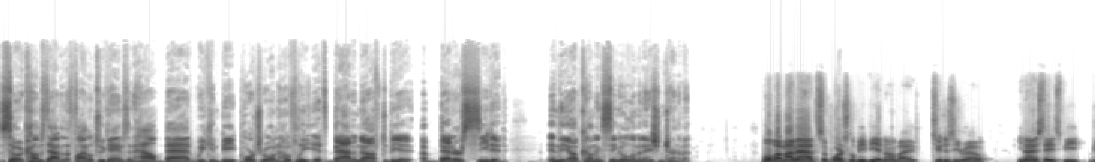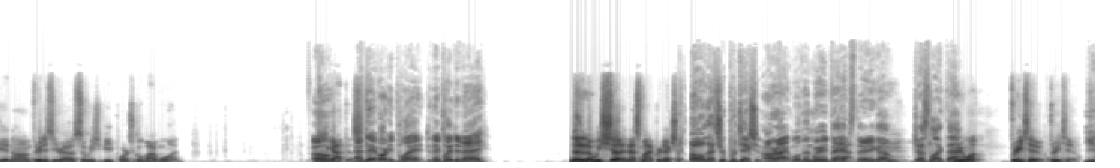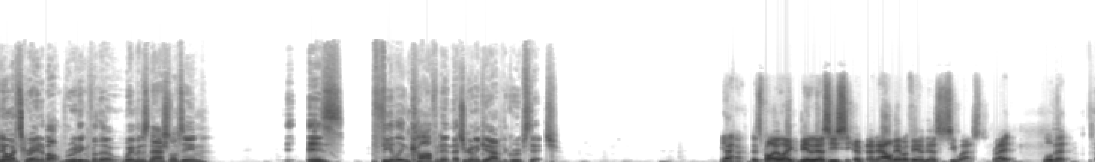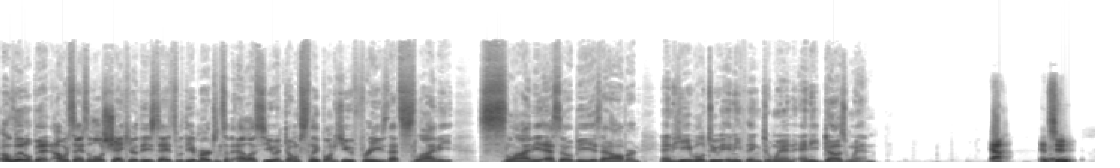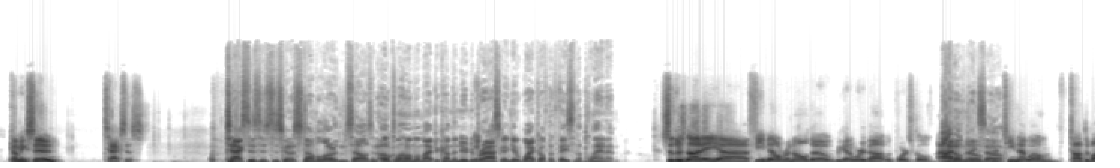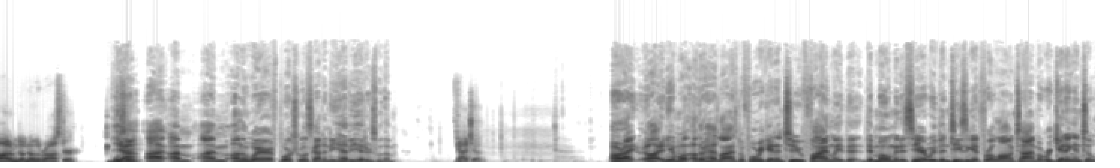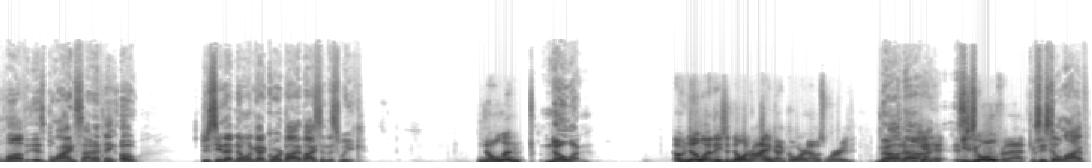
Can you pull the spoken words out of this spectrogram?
So it comes down to the final two games and how bad we can beat Portugal, and hopefully it's bad enough to be a, a better seeded in the upcoming single elimination tournament. Well, by my math, so Portugal beat Vietnam by two to zero. United States beat Vietnam three to zero, so we should beat Portugal by one. So we oh, got this. And they've already played. Did they play today? No, no, no, we should. That's my prediction. Oh, that's your prediction. All right. Well, then we advance. There you go. Just like that. Three one, three two, three two. You know what's great about rooting for the women's national team is feeling confident that you're going to get out of the group stage. Yeah, it's probably like being an SEC, an Alabama fan in the SEC West, right? A little bit. A little bit. I would say it's a little shakier these days with the emergence of LSU. And don't sleep on Hugh Freeze. That slimy, slimy SOB is at Auburn. And he will do anything to win. And he does win. Yeah, and soon, coming soon, Texas. Texas is just going to stumble over themselves. And Oklahoma might become the new Nebraska and get wiped off the face of the planet. So there's not a uh, female Ronaldo we got to worry about with Portugal. I don't know think so. their team that well, top to bottom. Don't know the roster. We'll yeah, see. I, I'm I'm unaware if Portugal has got any heavy hitters with them. Gotcha. All right. Uh, any more other headlines before we get into finally the the moment is here. We've been teasing it for a long time, but we're getting into Love Is Blindside. I think. Oh, do you see that no one got gored by a bison this week? Nolan. No one. Oh, no one. I think he said Nolan Ryan got gored. I was worried. No, He's like, no. he can't hit. He's he- too old for that. Is he still alive?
